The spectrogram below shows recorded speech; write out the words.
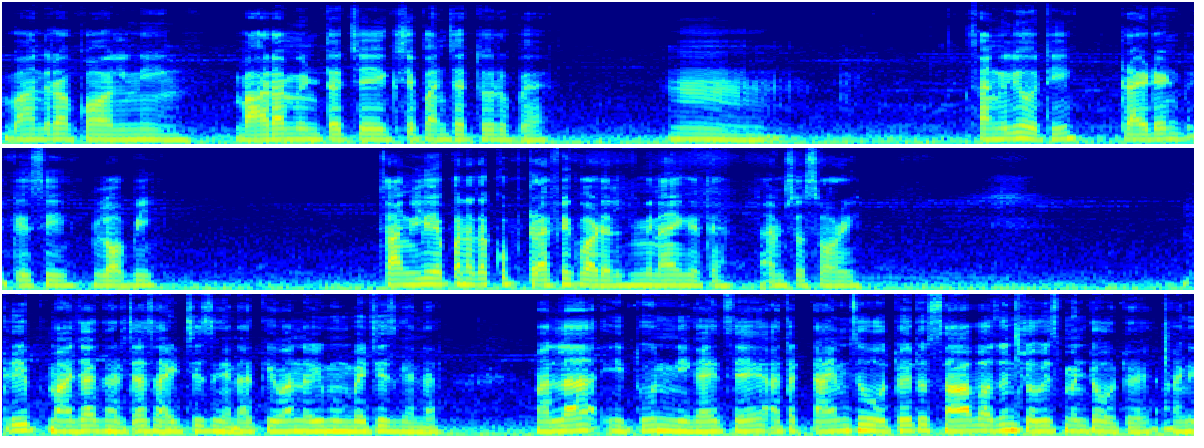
बांद्रा कॉलनी बारा मिनिटाचे एकशे पंच्याहत्तर रुपये. चांगली होती. ट्रायडंट सी लॉबी चांगली आहे पण आता खूप ट्रॅफिक वाढेल. मी नाही घेते. I am so sorry trip माझ्या घरच्या साईडचीच घेणार किंवा नवी मुंबईचीच घेणार. मला इथून निघायचं आहे आता टाइम जो होतो आहे तो सहा वाजून चोवीस मिनटं होतो आहे आणि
